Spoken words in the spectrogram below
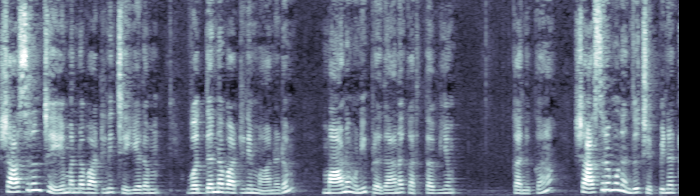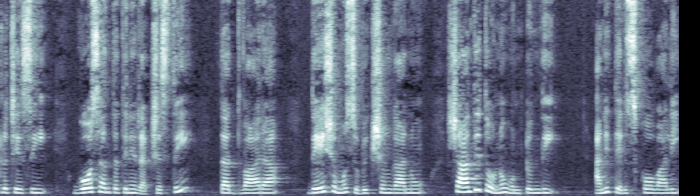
శాస్త్రం చేయమన్న వాటిని చెయ్యడం వద్దన్న వాటిని మానడం మానవుని ప్రధాన కర్తవ్యం. కనుక శాస్త్రమునందు చెప్పినట్లు చేసి గోసంతతిని రక్షిస్తే తద్వారా దేశము సుభిక్షంగానూ శాంతితోనూ ఉంటుంది అని తెలుసుకోవాలి.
